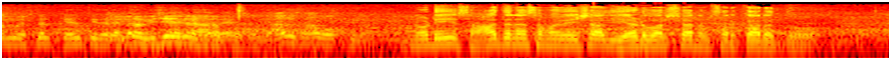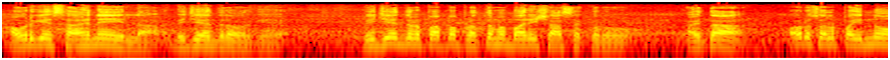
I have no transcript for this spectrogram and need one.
ಸಮಾವೇಶದಲ್ಲಿ ಕೇಳ್ತಿದ್ದಾರೆ ಅಂತ ವಿಜಯೇಂದ್ರ ಆರೋಪ. ನೋಡಿ ಸಾಧನ ಸಮಾವೇಶ ಅದು ಎರಡು ವರ್ಷ ನಮ್ಮ ಸರ್ಕಾರದ್ದು. ಅವ್ರಿಗೆ ಸಹನೆ ಇಲ್ಲ ವಿಜಯೇಂದ್ರ ಅವ್ರಿಗೆ. ವಿಜಯೇಂದ್ರ ಪಾಪ ಪ್ರಥಮ ಬಾರಿ ಶಾಸಕರು ಆಯಿತಾ? ಅವರು ಸ್ವಲ್ಪ ಇನ್ನೂ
